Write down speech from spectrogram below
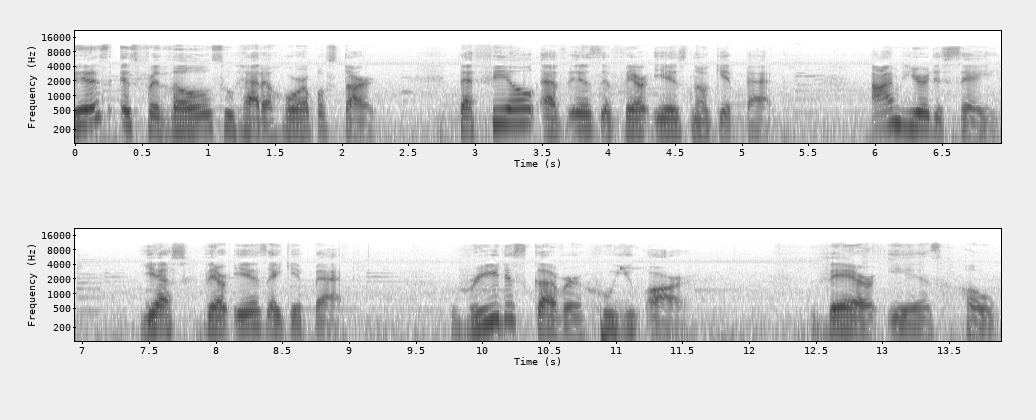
This is for those who had a horrible start, that feel as if there is no get back. I'm here to say, yes, there is a get back. Rediscover who you are. There is hope.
